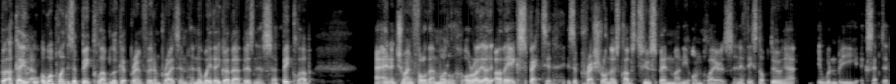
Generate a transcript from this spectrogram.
But okay, at what point does a big club look at Brentford and Brighton and the way they go about business? A big club and, and try and follow that model, or are they, are they expected? Is there pressure on those clubs to spend money on players? And if they stop doing that, it wouldn't be accepted.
